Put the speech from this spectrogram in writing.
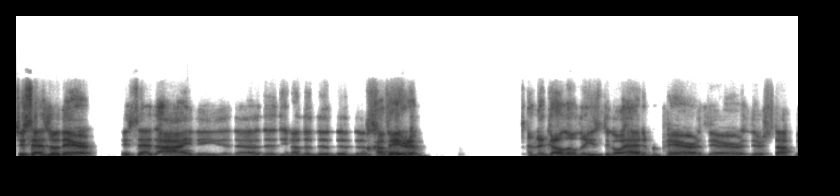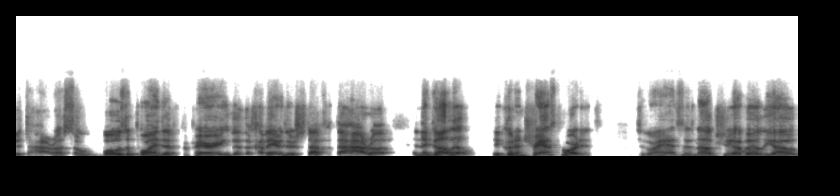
he says over there, they said, I, the, the, the you know, the, the, the, the Chaverim and the Galil, they used to go ahead and prepare their, their stuff with. So what was the point of preparing the, the Chaverim, their stuff with Tahara in the Galil? They couldn't transport it. So Goran says, no, Eliyahu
